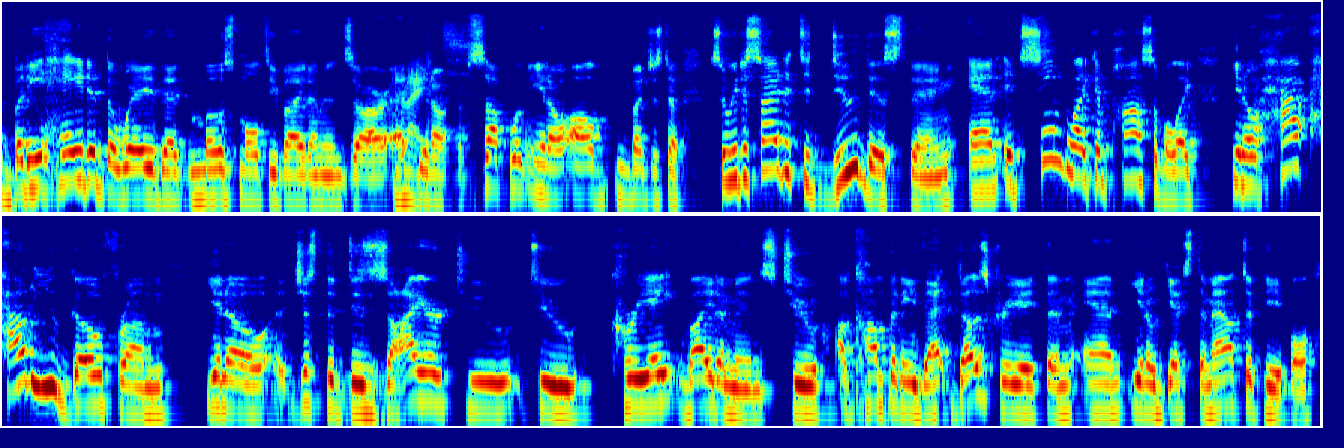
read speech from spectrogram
but he hated the way that most multivitamins are, right. you know, supplement, you know, all bunch of stuff. So he decided to do this thing, and it seemed like impossible. Like you know, how how do you go from you know just the desire to to create vitamins to a company that does create them and you know gets them out to people,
